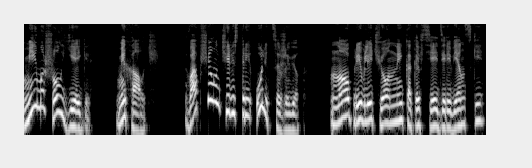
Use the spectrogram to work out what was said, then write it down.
Мимо шел егерь, Михалыч. Вообще он через три улицы живет, но привлеченный, как и все деревенские,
